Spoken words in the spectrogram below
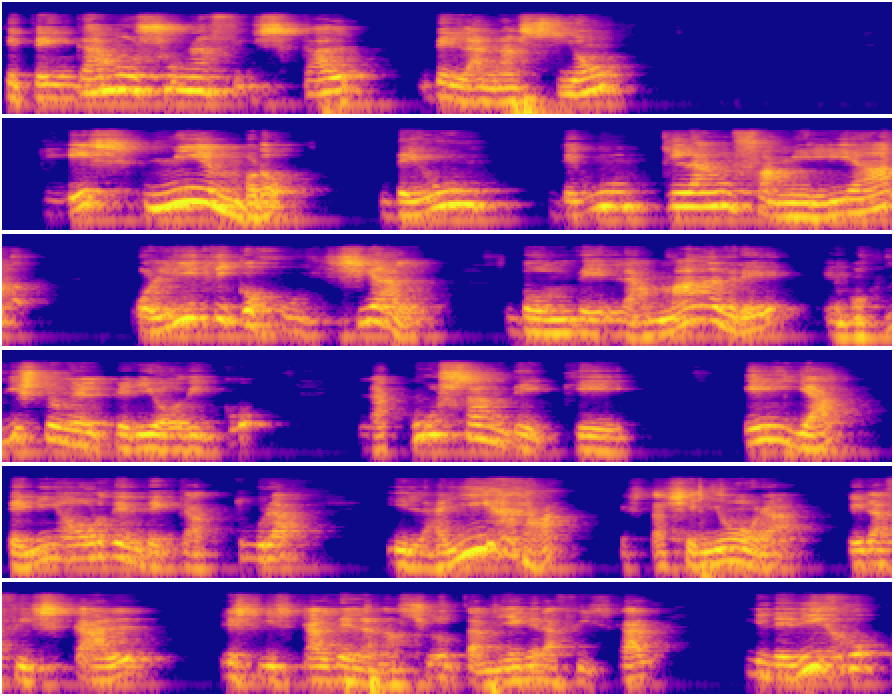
que tengamos una fiscal de la nación que es miembro de un, de un clan familiar político-judicial, donde la madre, hemos visto en el periódico, la acusan de que ella tenía orden de captura y la hija, esta señora, era fiscal, es fiscal de la nación, también era fiscal, y le dijo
